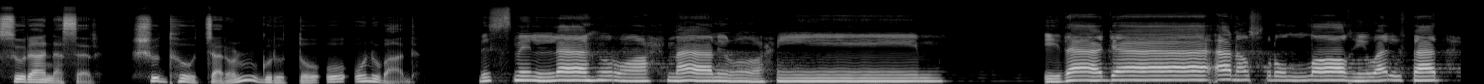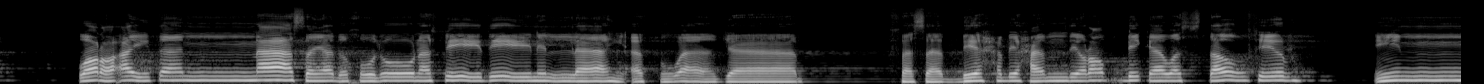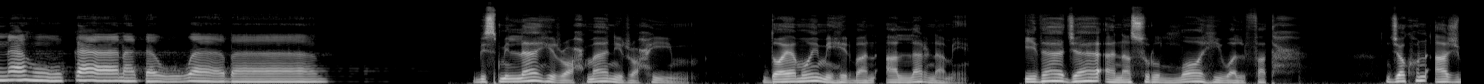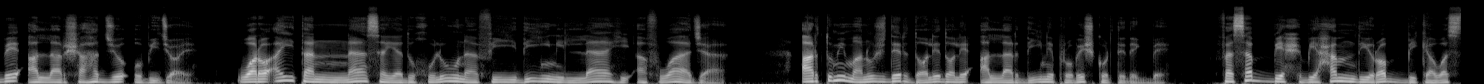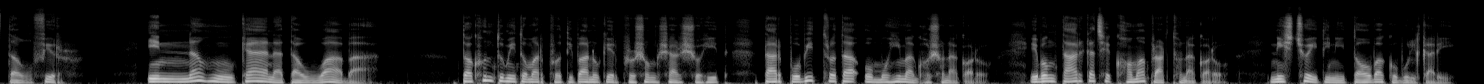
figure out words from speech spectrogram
সুরা নাসর শুদ্ধ উচ্চারণ গুরুত্ব ও অনুবাদ بسم الله الرحمن الرحيم إذا جاء نصر الله والفتح ورأيت الناس يدخلون في دين الله أفواجا فسبح بحمد ربك واستغفره ইন্নাহু কানা তাওয়াবা। রহিম। দয়াময় মেহেরবান আল্লাহর নামে। ইদা যা আনাসুরুল্লাহ ওয়াল ফাতহ। যখন আসবে আল্লাহর সাহায্য ও বিজয়। ওয়ার ওয়ারআই তান্নাসায়াদুখুলুনা ফি দীনিল্লাহি আফওয়াজা। আর তুমি মানুষদের দলে দলে আল্লাহর দিনে প্রবেশ করতে দেখবে। ফসব্বিহ বিহামদি রব্বিকা واستغفر ইন্নাহু كان তাওয়াবা তখন তুমি তোমার প্রতিপানকের প্রশংসার সহিত তার পবিত্রতা ও মহিমা ঘোষণা করো এবং তার কাছে ক্ষমা প্রার্থনা করো। নিশ্চয়ই তিনি তওবা কবুলকারী।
